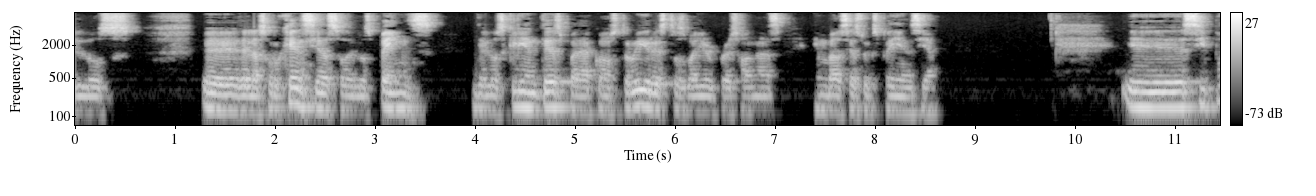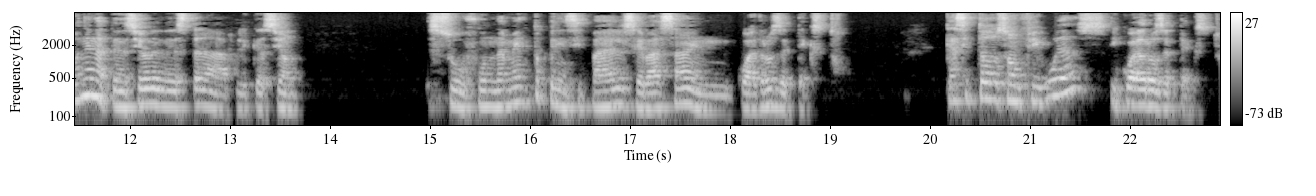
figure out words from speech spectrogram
los, eh, de las urgencias o de los pains de los clientes para construir estos buyer personas en base a su experiencia. Eh, si ponen atención en esta aplicación, su fundamento principal se basa en cuadros de texto. Casi todos son figuras y cuadros de texto,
